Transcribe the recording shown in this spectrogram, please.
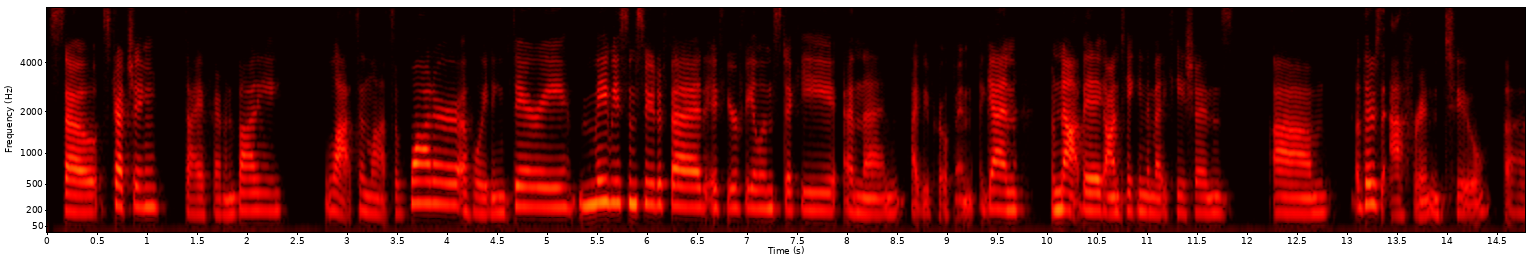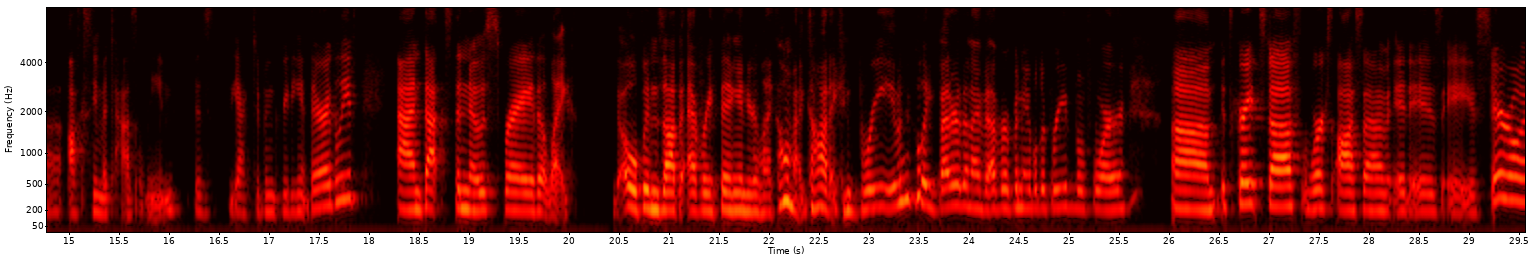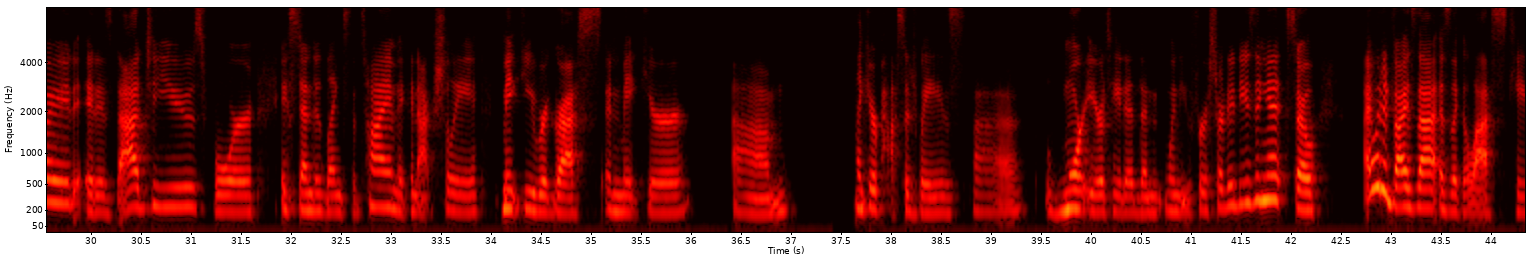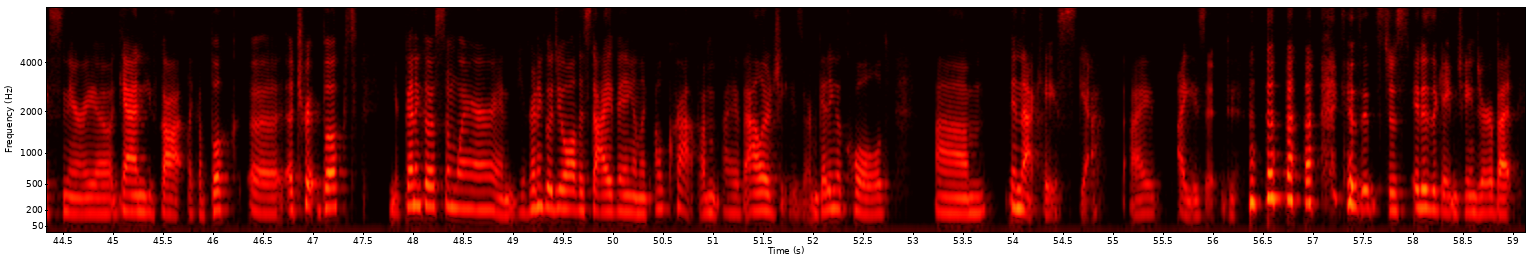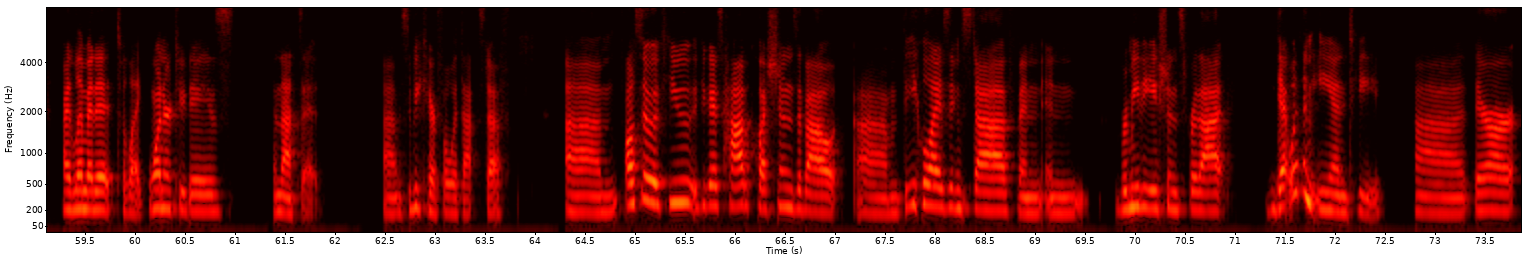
So, stretching, diaphragm and body, lots and lots of water, avoiding dairy, maybe some Sudafed if you're feeling sticky, and then ibuprofen. Again, I'm not big on taking the medications. Um, there's Afrin too. Uh, oxymetazoline is the active ingredient there, I believe. And that's the nose spray that like opens up everything and you're like, oh my God, I can breathe like better than I've ever been able to breathe before. Um, it's great stuff, works awesome. It is a steroid. It is bad to use for extended lengths of time. It can actually make you regress and make your um, like your passageways uh, more irritated than when you first started using it. So I would advise that as like a last case scenario. Again, you've got like a book, uh, a trip booked, and you're gonna go somewhere, and you're gonna go do all this diving, and like, oh crap, I'm I have allergies, or I'm getting a cold. Um, in that case, yeah, I I use it because it's just it is a game changer. But I limit it to like one or two days, and that's it. Um, so be careful with that stuff. Um, also, if you if you guys have questions about um, the equalizing stuff and and remediations for that, get with an ENT. Uh, there are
